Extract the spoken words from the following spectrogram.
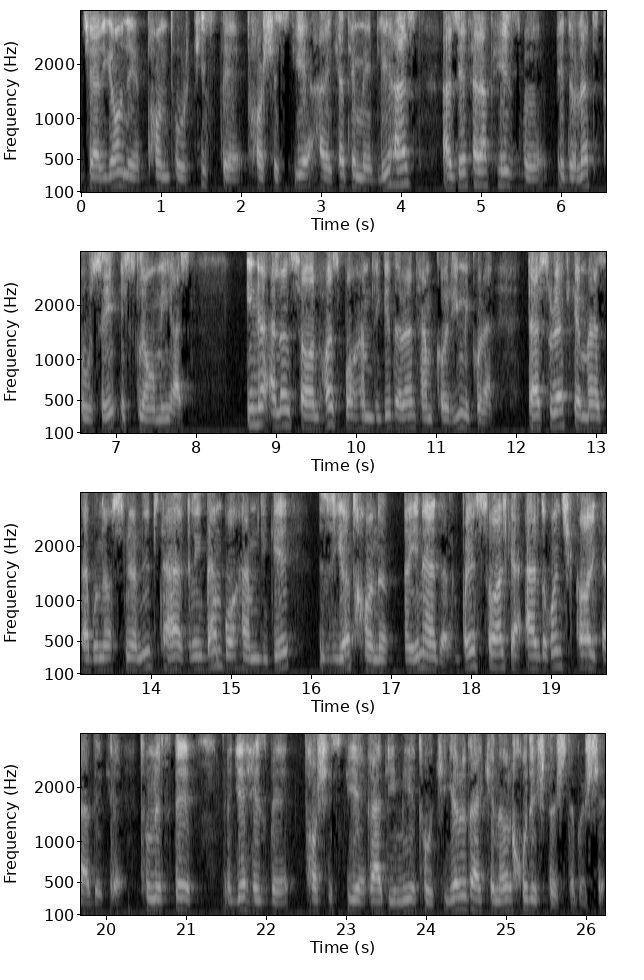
جریان پانتورکیست فاشستی حرکت ملی هست. از یه طرف حزب عدالت توسعه اسلامی هست. اینا الان سالهاست با همدیگه دارن همکاری می‌کنن. در صورت که مذهب و ناسیونالیسم تقریبا با همدیگه زیاد خانایی ندارن. باید سوال که اردوغان چی کار کرده که تونسته یه حزب فاشستی قدیمی ترکیه رو در کنار خودش داشته باشه؟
